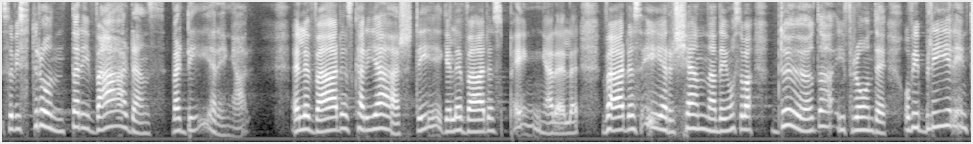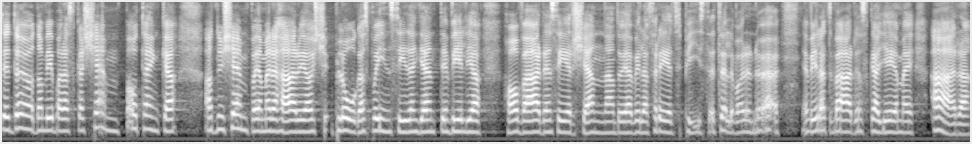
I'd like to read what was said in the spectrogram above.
så vi struntar i världens värderingar eller världens karriärsteg eller världens pengar eller världens erkännande. Vi måste vara döda ifrån det. Och vi blir inte döda om vi bara ska kämpa och tänka att nu kämpar jag med det här och jag plågas på insidan. Egentligen vill jag ha världens erkännande och jag vill ha fredspriset eller vad det nu är. Jag vill att världen ska ge mig ära.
